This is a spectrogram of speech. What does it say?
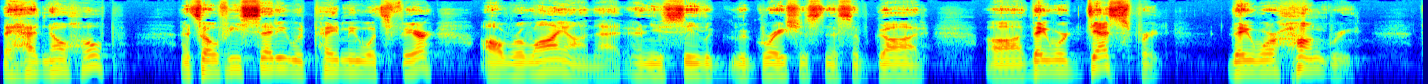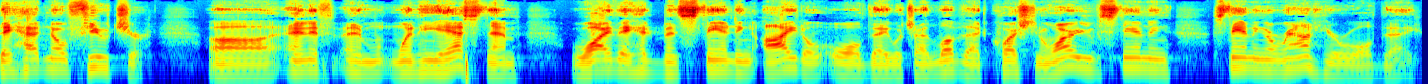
They had no hope. And so if he said he would pay me what's fair, I'll rely on that. And you see the, the graciousness of God. Uh, they were desperate. They were hungry. They had no future. Uh, and, if, and when he asked them why they had been standing idle all day, which I love that question, why are you standing, standing around here all day?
